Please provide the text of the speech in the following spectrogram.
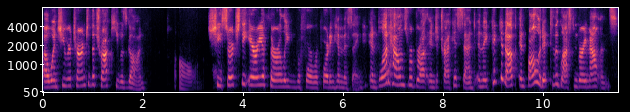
Uh, when she returned to the truck, he was gone. Oh. She searched the area thoroughly before reporting him missing, and bloodhounds were brought in to track his scent, and they picked it up and followed it to the Glastonbury Mountains,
